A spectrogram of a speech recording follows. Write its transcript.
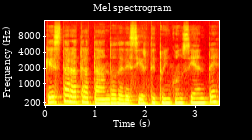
¿Qué estará tratando de decirte tu inconsciente?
